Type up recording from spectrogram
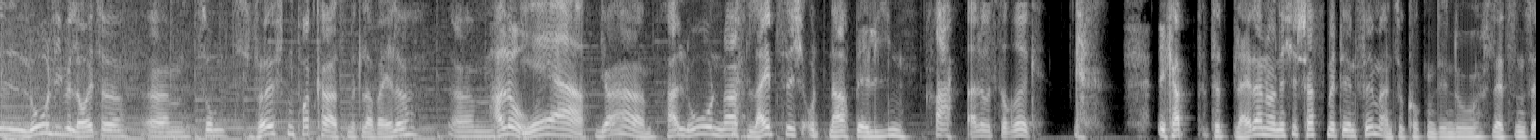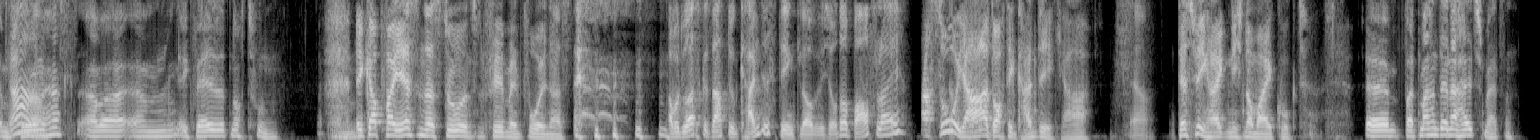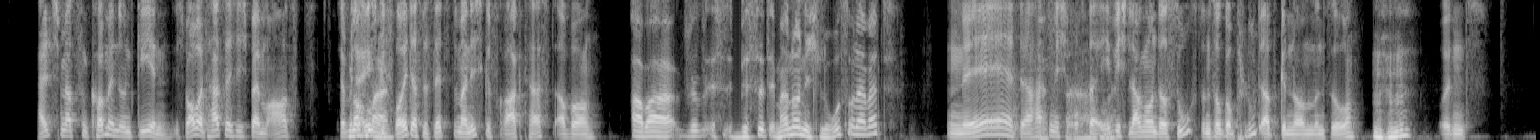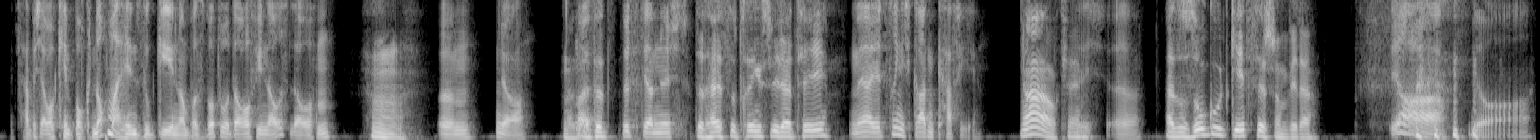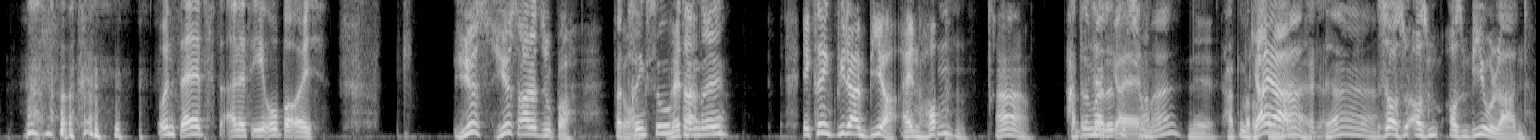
Hallo, liebe Leute, ähm, zum zwölften Podcast mittlerweile. Ähm, Hallo. Yeah. Ja, hallo nach Leipzig und nach Berlin. Ha. Hallo zurück. Ich habe das leider noch nicht geschafft, mit den Film anzugucken, den du letztens empfohlen Ah. hast, aber ähm, ich werde das noch tun. Ich habe vergessen, dass du uns einen Film empfohlen hast. Aber du hast gesagt, du kanntest den, glaube ich, oder? Barfly? Ach so, ja, doch, den kannte ich, ja. Ja. Deswegen habe ich nicht nochmal geguckt. Ähm, was machen deine Halsschmerzen? Halsschmerzen kommen und gehen. Ich war aber tatsächlich beim Arzt. Ich habe mich Nochmal. eigentlich gefreut, dass du das letzte Mal nicht gefragt hast, aber Aber ist, bist du immer noch nicht los oder was? nee, der hat Das mich auch da ewig lange untersucht und sogar Blut abgenommen und so. Mhm. Und jetzt habe ich aber keinen Bock, nochmal hinzugehen, aber es wird wohl darauf hinauslaufen. Hm. Ähm, ja, Also, Naja, das, nützt ja nicht. das heißt, du trinkst wieder Tee? Naja, jetzt trinke ich gerade einen Kaffee. Ah, okay. Ich, äh, Also so gut geht's dir schon wieder. ja, ja. und selbst, alles EO bei euch. Hier ist, hier ist alles super. Was Ja. trinkst du, Wetter- André? Ich trinke wieder ein Bier, ein Hop. Ah. Hatten Das ist wir ja das geil, nicht schon ne? mal? Nee, hatten wir doch Ja, schon ja. mal. Ja, ja. Das ist aus, aus, dem- aus dem Bioladen.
